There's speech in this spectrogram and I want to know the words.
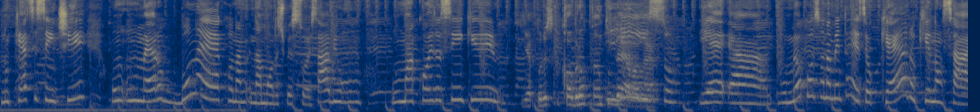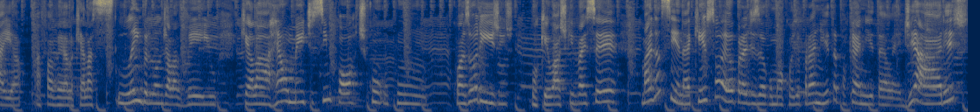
Não quer se sentir um, um mero boneco na, na mão das pessoas, sabe? Um- uma coisa assim que E é por isso que cobram tanto dela, né? isso. E é, é o meu posicionamento é esse. Eu quero que não saia a favela, que ela lembre de onde ela veio, que ela realmente se importe com, com, com as origens. Porque eu acho que vai ser. Mas assim, né? Quem sou eu pra dizer alguma coisa pra Anitta? Porque a Anitta ela é de Ares.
